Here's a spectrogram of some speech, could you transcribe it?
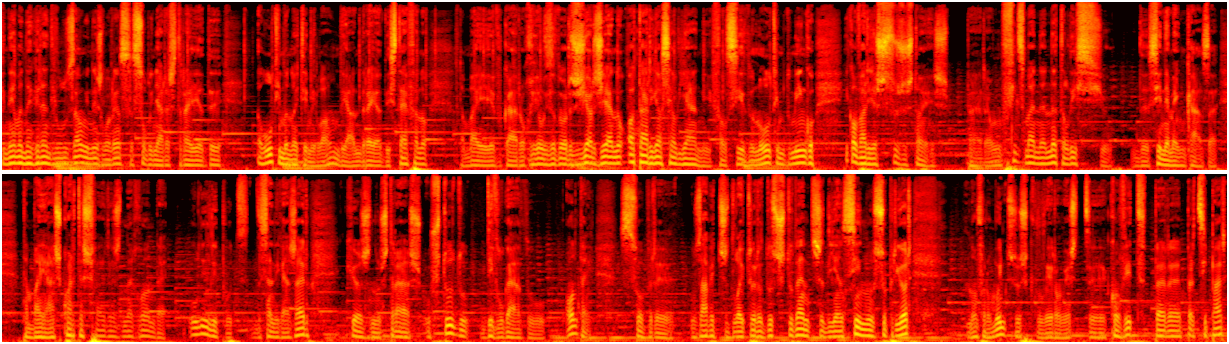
Cinema na grande ilusão, Inês Lourenço a sublinhar a estreia de A Última Noite em Milão, de Andrea Di Stefano, também a evocar o realizador georgiano Ottario Celiani, falecido no último domingo, e com várias sugestões para um fim de semana natalício de cinema em casa. Também às quartas-feiras na Ronda, o Lilliput, de Sandy Gageiro, que hoje nos traz o estudo divulgado ontem sobre os hábitos de leitura dos estudantes de ensino superior. Não foram muitos os que leram este convite para participar.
